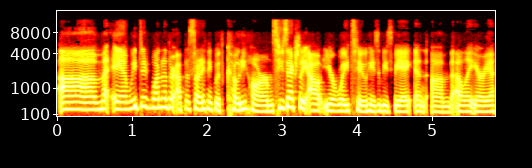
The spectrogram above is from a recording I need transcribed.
Um, and we did one other episode, I think, with Cody Harms. He's actually out your way too. He's a BCBA in um, the LA area.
